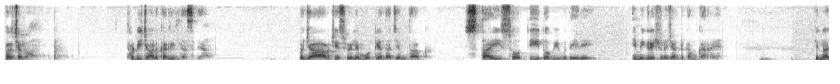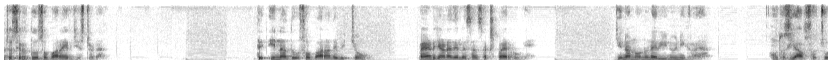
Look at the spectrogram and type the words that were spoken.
ਪਰ ਚਲੋ, ਤੁਹਾਡੀ ਜਾਣਕਾਰੀ ਲਈ ਦੱਸ ਦਿਆਂ। ਪੰਜਾਬ 'ਚ ਇਸ ਵੇਲੇ ਮੋਟੇ ਅੰਦਾਜ਼ੇ ਮੁਤਾਬਕ 2730 ਤੋਂ ਵੀ ਵਧੇਰੇ ਇਮੀਗ੍ਰੇਸ਼ਨ ਏਜੰਟ ਕੰਮ ਕਰ ਰਹੇ ਹਨ ਜਿਨ੍ਹਾਂ 'ਚੋਂ ਸਿਰਫ 212 ਹੀ ਰਜਿਸਟਰਡ ਹੈ ਤੇ ਇਹਨਾਂ 212 ਦੇ ਵਿੱਚੋਂ 65 ਜਣਿਆਂ ਦੇ ਲਾਇਸੈਂਸ ਐਕਸਪਾਇਰ ਹੋ ਗਏ ਜਿਨ੍ਹਾਂ ਨੂੰ ਉਹਨਾਂ ਨੇ ਰੀਨਿਊ ਨਹੀਂ ਕਰਾਇਆ। ਹੁਣ ਤੁਸੀਂ ਆਪ ਸੋਚੋ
